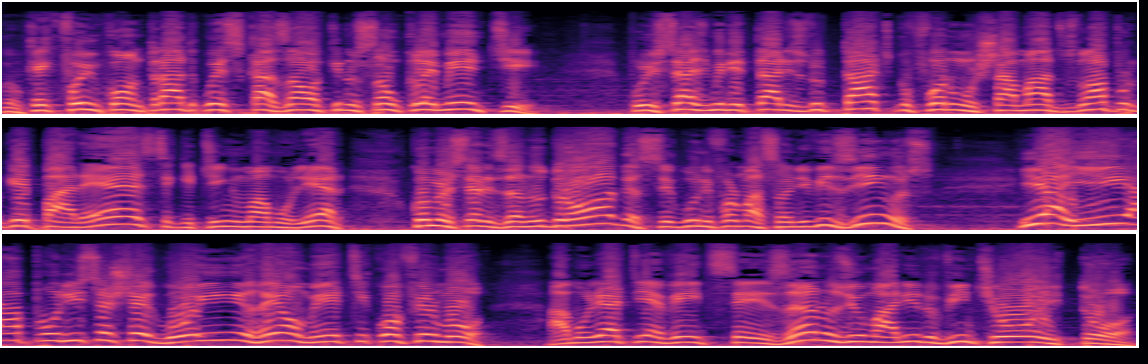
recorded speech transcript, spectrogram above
o que que foi encontrado com esse casal aqui no São Clemente. Policiais militares do Tático foram chamados lá porque parece que tinha uma mulher comercializando drogas, segundo informação de vizinhos. E aí a polícia chegou e realmente confirmou. A mulher tinha 26 anos e o marido 28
